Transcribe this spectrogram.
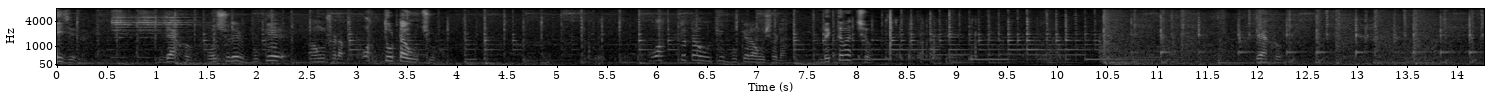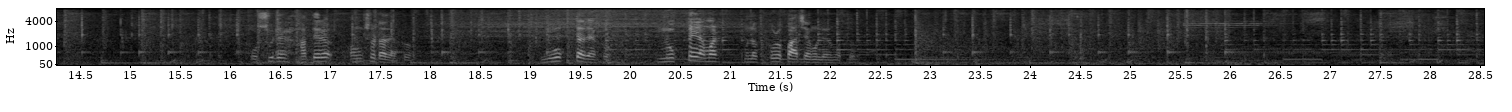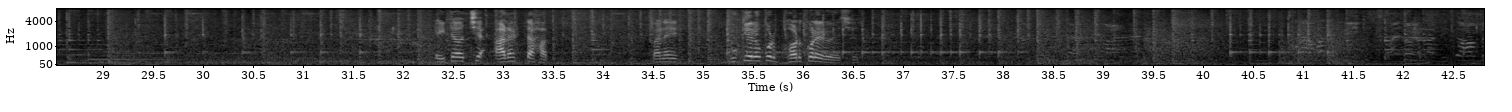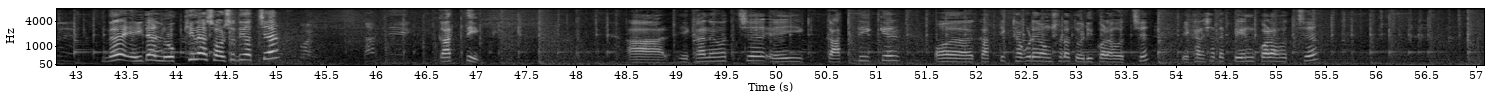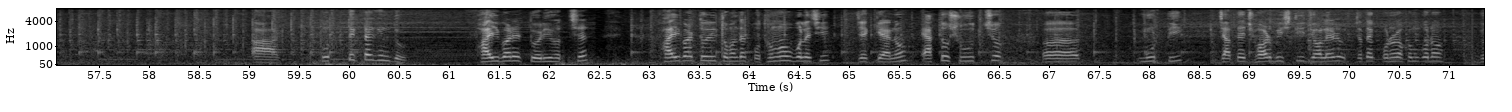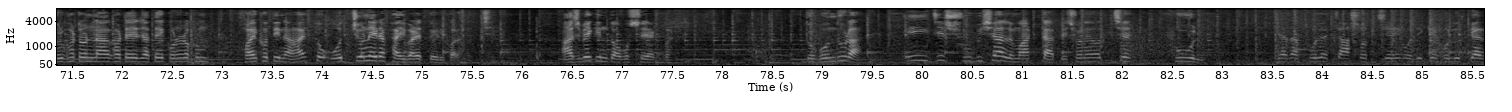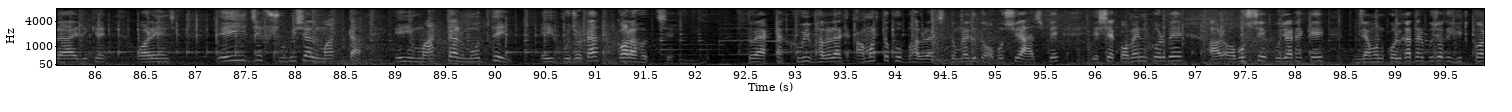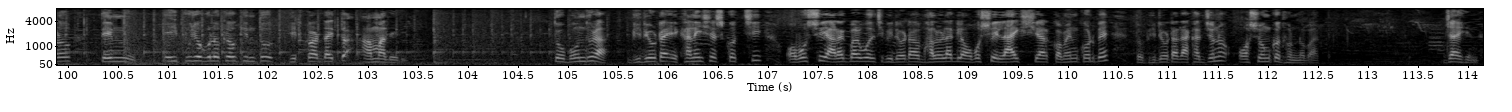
এই যে, দেখো, অসুরের বুকের অংশটা কতটা উঁচু। কতটা উঁচু বুকের অংশটা, দেখতে পাচ্ছ? দেখো, অসুরের হাতের অংশটা দেখো। মুখটা দেখো। মুখটাই আমার মানে পুরো পাঁচ আঙুলের মতো। এইটা হচ্ছে আর একটা হাত। মানে বুকের ওপর ভর করে রয়েছে। এইটা লক্ষ্মী না সরস্বতী হচ্ছে? কার্তিক। আর এখানে হচ্ছে এই কার্তিকের কার্তিক ঠাকুরের অংশটা তৈরি করা হচ্ছে। এখানের সাথে পেন্ট করা হচ্ছে। আর প্রত্যেকটা কিন্তু ফাইবারের তৈরি হচ্ছে। ফাইবার তৈরি তোমাদের প্রথমেও বলেছি যে কেন এত সুউচ্চ মূর্তি যাতে ঝড় বৃষ্টি, জলের যাতে কোনো রকম কোনো দুর্ঘটনা না ঘটে, যাতে কোনো রকম ক্ষয়ক্ষতি না হয়, তো ওর জন্য এটা ফাইবারের তৈরি করা হচ্ছে। আসবে কিন্তু অবশ্যই একবার। তো বন্ধুরা, এই যে সুবিশাল মাঠটা, পেছনে হচ্ছে ফুল। গাঁদা ফুলের চাষ হচ্ছে, ওদিকে হলুদ গাঁদা, এদিকে অরেঞ্জ এই যে সুবিশাল মাঠটা, এই মাঠটার মধ্যেই এই পুজোটা করা হচ্ছে। তো একটা খুবই ভালো লাগছে, আমার তো খুব ভালো লাগছে, তোমরা কিন্তু অবশ্যই আসবে, এসে কমেন্ট করবে, আর অবশ্যই পূজাটাকে যেমন কলকাতার পুজোকে হিট করো, তেমনি এই পুজোগুলোকেও কিন্তু হিট করার দায়িত্ব আমাদেরই। তো বন্ধুরা, ভিডিওটা এখানেই শেষ করছি। অবশ্যই আরেকবার বলছি, ভিডিওটা ভালো লাগলে অবশ্যই লাইক, শেয়ার, কমেন্ট করবে। তো ভিডিওটা দেখার জন্য অসংখ্য ধন্যবাদ। জয় হিন্দ।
